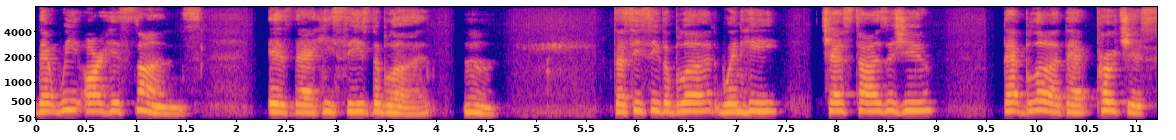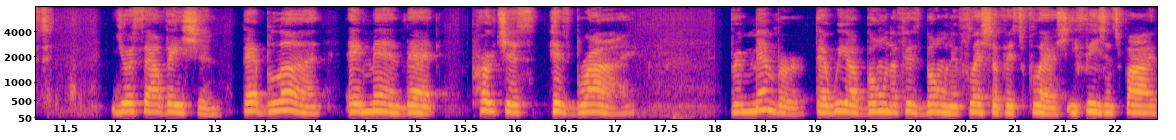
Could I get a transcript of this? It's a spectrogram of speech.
that we are his sons is that he sees the blood. Mm. Does he see the blood when he chastises you? That blood that purchased your salvation. That blood, amen, that purchased his bride. Remember that we are bone of his bone and flesh of his flesh. Ephesians 5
